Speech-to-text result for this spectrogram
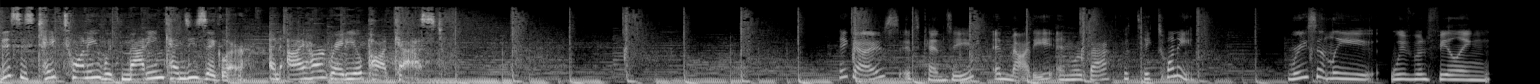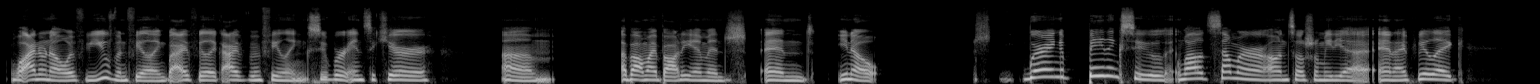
This is Take 20 with Maddie and Kenzie Ziegler, an iHeartRadio podcast. Hey guys, it's Kenzie and Maddie, and we're back with Take 20. Recently, we've been feeling, well, I don't know if you've been feeling, but I feel like I've been feeling super insecure um, about my body image and, you know, wearing a bathing suit while it's summer on social media. And I feel like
